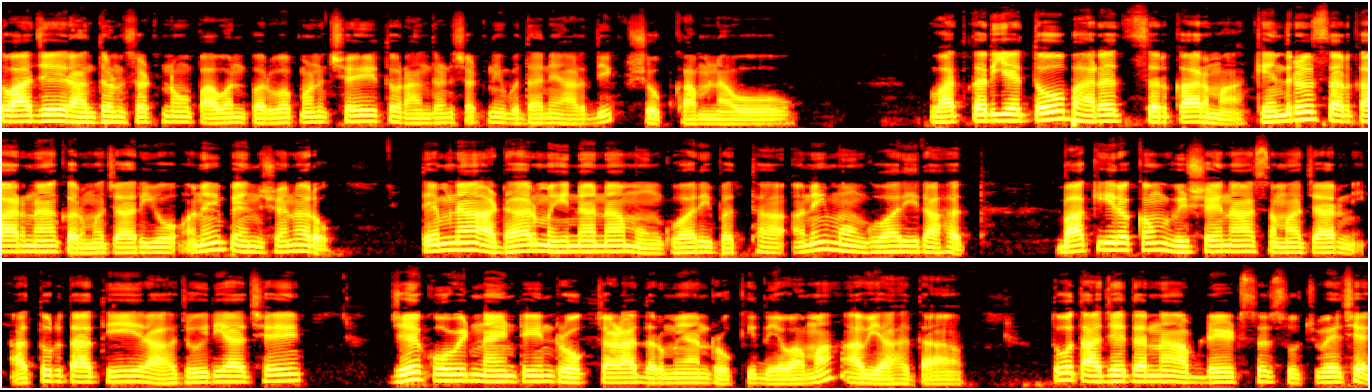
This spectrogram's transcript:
તો આજે રાંધણસઠનો પાવન પર્વ પણ છે, તો રાંધણસઠની બધાને હાર્દિક શુભકામનાઓ. વાત કરીએ તો ભારત સરકારમાં કેન્દ્ર સરકારના કર્મચારીઓ અને પેન્શનરો, તેમના અઢાર મહિનાના મોંઘવારી ભથ્થા અને મોંઘવારી રાહત, બાકી રકમ વિશેના સમાચારની આતુરતાથી રાહ જોઈ રહ્યા છે, જે કોવિડ નાઇન્ટીન રોગચાળા દરમિયાન રોકી દેવામાં આવ્યા હતા. તો તાજેતરના અપડેટ્સ સૂચવે છે.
